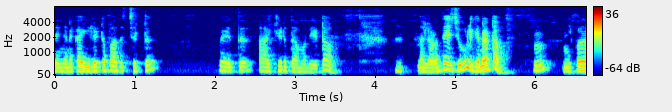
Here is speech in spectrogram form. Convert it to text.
ഇങ്ങനെ കയ്യിലിട്ട് പതച്ചിട്ട് മേത്ത് ആക്കിയെടുത്താൽ മതി കേട്ടോ നല്ലോണം തേച്ച് കുളിക്കണം കേട്ടോ. ഇനിയിപ്പോൾ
